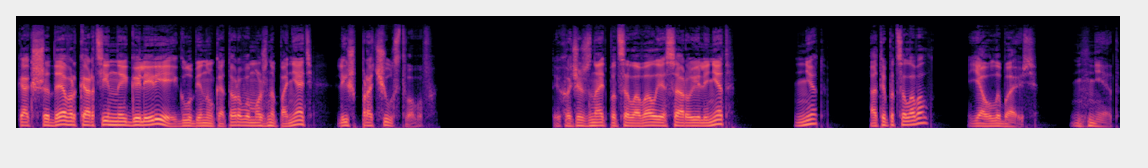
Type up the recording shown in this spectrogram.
как шедевр картинной галереи, глубину которого можно понять, лишь прочувствовав. «Ты хочешь знать, поцеловал я Сару или нет?» «Нет». «А ты поцеловал?» Я улыбаюсь. «Нет».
